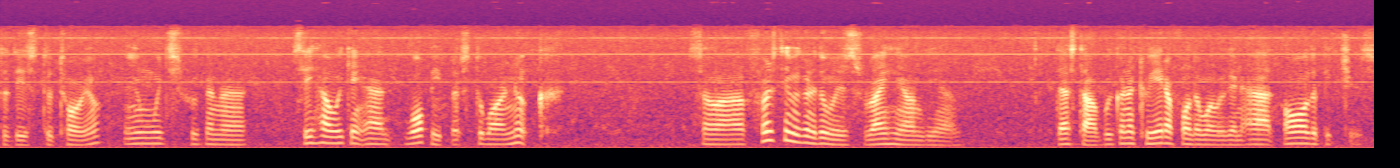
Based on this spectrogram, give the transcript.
to this tutorial in which we're gonna see how we can add wallpapers to our Nook. So uh, first thing we're gonna do is right here on the uh, desktop we're gonna create a folder where we're gonna add all the pictures.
